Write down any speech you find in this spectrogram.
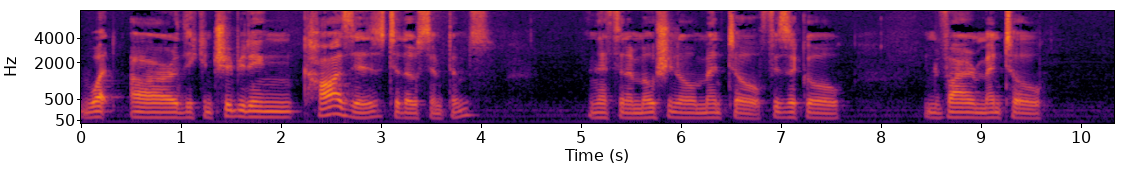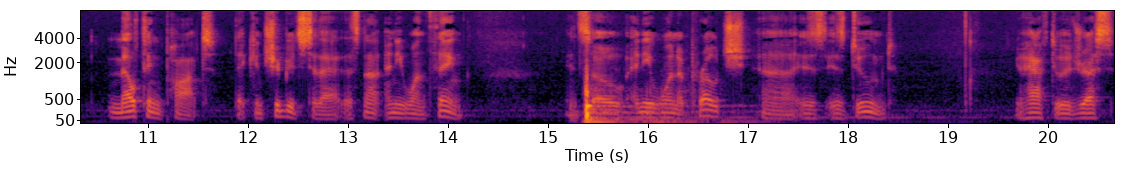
What are the contributing causes to those symptoms? And that's an emotional, mental, physical, environmental melting pot that contributes to that. That's not any one thing. And so any one approach uh, is, is doomed. You have to address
